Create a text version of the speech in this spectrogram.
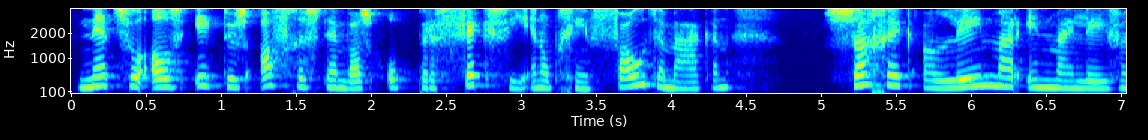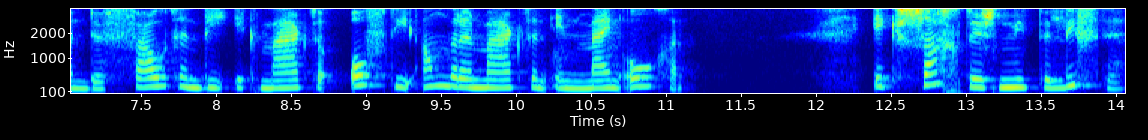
Net zoals ik dus afgestemd was op perfectie en op geen fouten maken, zag ik alleen maar in mijn leven de fouten die ik maakte of die anderen maakten in mijn ogen. Ik zag dus niet de liefde.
